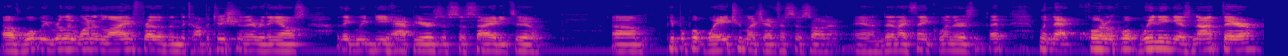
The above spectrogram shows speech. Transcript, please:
of what we really want in life rather than the competition and everything else, I think we'd be happier as a society too. Um, people put way too much emphasis on it, and then I think when there's that when that quote unquote winning is not there,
